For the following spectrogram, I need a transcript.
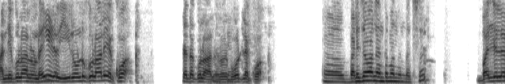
అన్ని కులాలు ఉన్నాయి ఈ- రెండు కులాలు ఎక్కువ. పెద్ద కులాలు. ఓట్లు ఎక్కువ బలిజ వాళ్ళు ఎంతమంది ఉండొచ్చు సార్? బల్జలు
